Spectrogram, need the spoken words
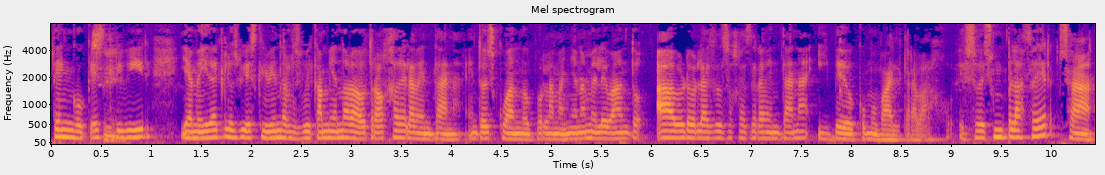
tengo que escribir y a medida que los voy escribiendo los voy cambiando a la otra hoja de la ventana. Entonces cuando por la mañana me levanto, abro las dos hojas de la ventana y veo cómo va el trabajo. Eso es un placer, o sea,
